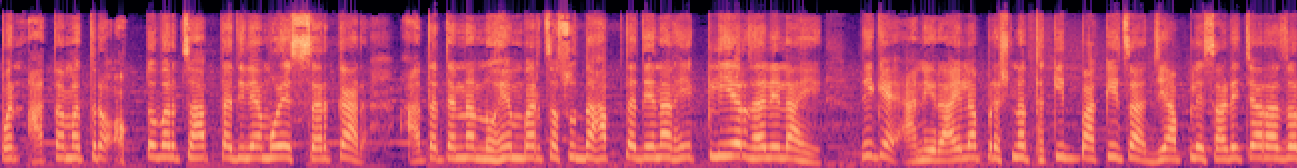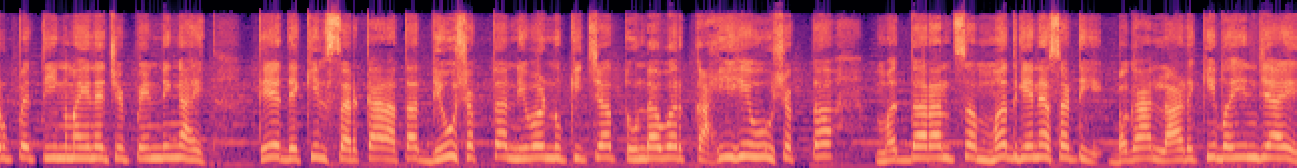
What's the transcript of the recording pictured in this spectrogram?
पण आता मात्र ऑक्टोबरचा हप्ता दिल्यामुळे सरकार आता त्यांना नोव्हेंबरचा सुद्धा हप्ता देणार हे क्लिअर झालेलं आहे. ठीक आहे? आणि राहिला प्रश्न थकीत बाकीचा जे आपले साडेचार हजार रुपये तीन महिन्याचे पेंडिंग आहेत ते देखील सरकार आता देऊ शकतं. निवडणुकीच्या तोंडावर काहीही होऊ शकतं. मतदारांचं मत घेण्यासाठी बघा लाडकी बहीण जी आहे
